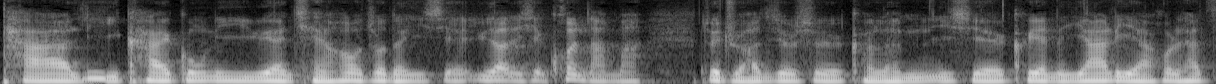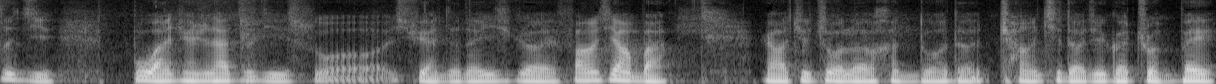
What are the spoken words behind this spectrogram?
他离开公立医院前后做的一些遇到的一些困难嘛。最主要的就是可能一些科研的压力啊，或者他自己不完全是他自己所选择的一个方向吧。然后去做了很多的长期的这个准备，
